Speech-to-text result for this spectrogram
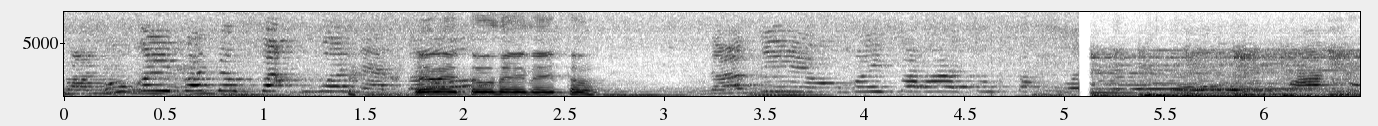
Okay pa itong pakwan na to? Ito na ito, ito. Daddy, okay pa nga itong pakwan. Oo, baso.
